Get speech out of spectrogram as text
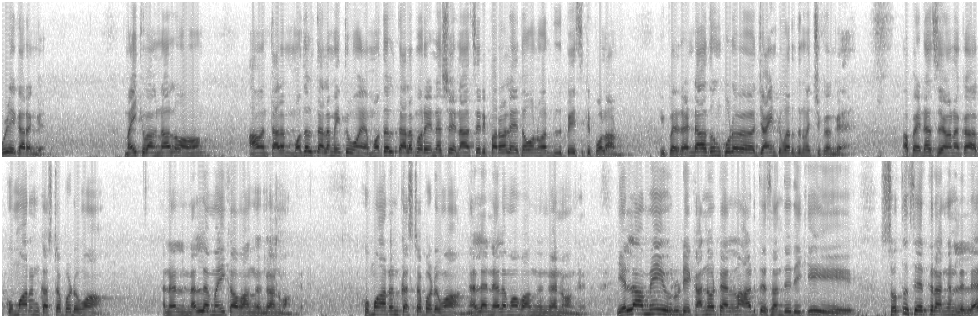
ஊழியக்காரங்க. மைக் வாங்கினாலும் அவன் தலை முதல் தலைமைத்துவம் முதல் தலைமுறை என்ன செய்யணும் சரி பரவாயில்ல ஏதோ ஒன்று வந்தது பேசிட்டு போகலான்னு இப்போ ரெண்டாவதும் கூட ஜாயிண்ட் வருதுன்னு வச்சுக்கோங்க. அப்போ என்ன செய்வாங்கனாக்கா குமாரன் கஷ்டப்படுவான். அதனால் நல்ல மைக்காக வாங்குங்கன்னுவாங்க. குமாரன் கஷ்டப்படுவான் நல்ல நிலமாக வாங்குங்கன்னுவாங்க. எல்லாமே இவருடைய கண்ணோட்டம் எல்லாம் அடுத்த சந்ததிக்கு சொத்து சேர்க்கிறாங்கன்னு இல்லை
